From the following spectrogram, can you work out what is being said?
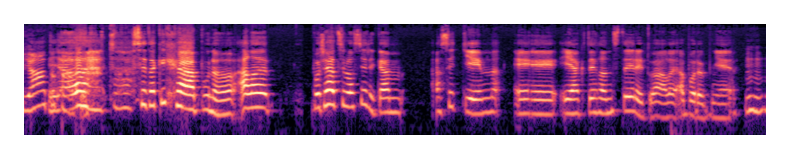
Já to Já, chápu. To asi taky chápu, no, ale pořád si vlastně říkám, asi tím, i jak tyhle ty rituály a podobně mm-hmm.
